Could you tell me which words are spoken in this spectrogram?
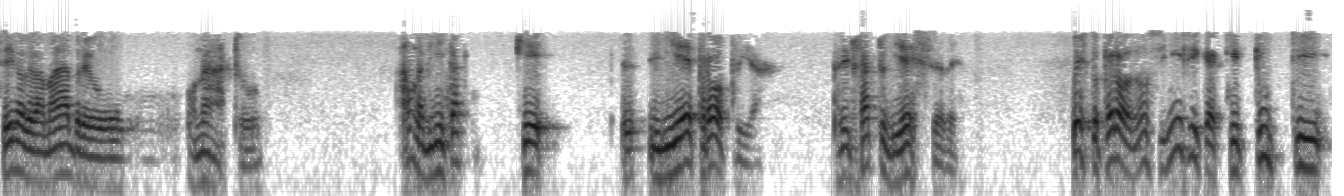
seno della madre o, o nato, ha una dignità che eh, gli è propria per il fatto di essere. Questo però non significa che tutti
